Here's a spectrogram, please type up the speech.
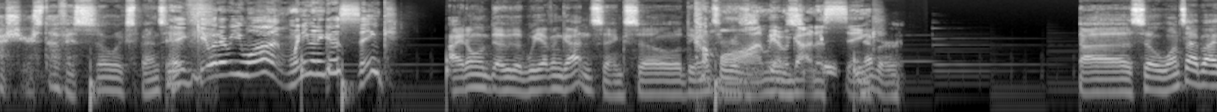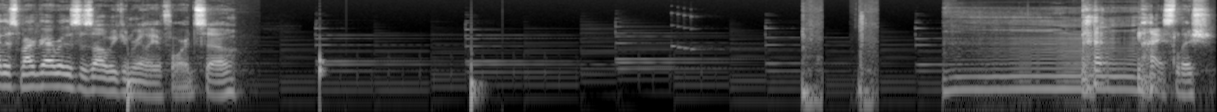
Gosh, your stuff is so expensive. Hey, get whatever you want. When are you gonna get a sink? I don't. Uh, we haven't gotten sink, so the Come answer is on, we haven't gotten a sink. Never. Uh, so once I buy the smart grabber, this is all we can really afford. So Mm. nice, Lish.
